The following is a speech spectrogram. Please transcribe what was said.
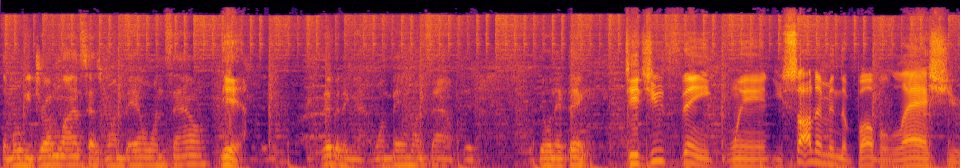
The movie Drumline says one band, one sound. Yeah. Exhibiting that one band, one sound. They're, they're doing their thing. Did you think when you saw them in the bubble last year,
